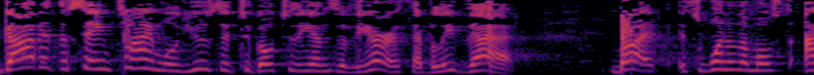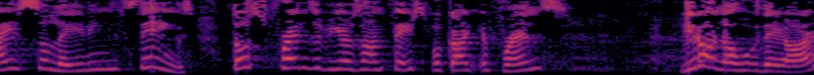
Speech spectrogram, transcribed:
God at the same time will use it to go to the ends of the earth. I believe that. But it's one of the most isolating things. Those friends of yours on Facebook aren't your friends. You don't know who they are.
